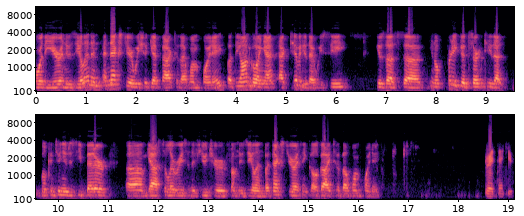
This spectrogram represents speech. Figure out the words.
for the year in New Zealand. And next year, we should get back to that 1.8. But The ongoing activity that we see gives us uh, you know, pretty good certainty that we'll continue to see better um, gas deliveries in the future from New Zealand. But next year, I think I'll guide to about 1.8. Great. Thank you.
